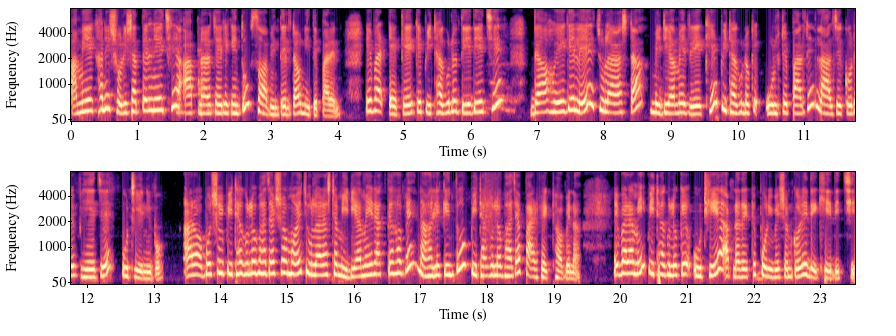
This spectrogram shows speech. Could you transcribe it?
আমি এখানে সরিষার তেল নিয়েছি, আপনারা চাইলে কিন্তু সয়াবিন তেলটাও নিতে পারেন। এবার একে একে পিঠাগুলো দিয়ে দিয়েছি। দেওয়া হয়ে গেলে চুলা রাসটা মিডিয়ামে রেখে পিঠাগুলোকে উল্টে পাল্টে লালচে করে ভেজে উঠিয়ে নিব। আর অবশ্যই পিঠাগুলো ভাজার সময় চুলা রাসটা মিডিয়ামেই রাখতে হবে, না হলে কিন্তু পিঠাগুলো ভাজা পারফেক্ট হবে না। এবার আমি পিঠাগুলোকে উঠিয়ে আপনাদেরকে পরিবেশন করে দেখিয়ে দিচ্ছি।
